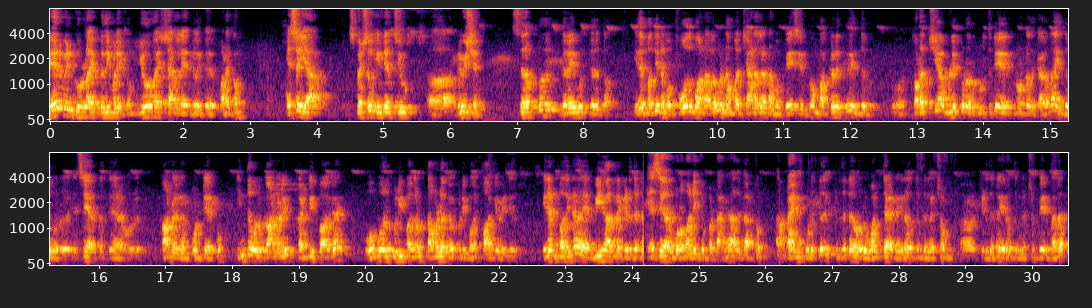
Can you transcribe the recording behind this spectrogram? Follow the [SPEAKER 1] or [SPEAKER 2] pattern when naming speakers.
[SPEAKER 1] நேருவின் குரலாய் பிரதிபலிக்கும் யோர் வாய்ஸ் சேனல் நேர்களுக்கு வணக்கம். எஸ்ஐஆர் ஸ்பெஷல் இன்டென்சிவ் ரிவிஷன் சிறப்பு விரைவு திருத்தம். இதை பத்தி நம்ம போதுமான அளவு நம்ம சேனல்ல நம்ம பேசியிருக்கோம். மக்களுக்கு இந்த தொடர்ச்சியா விழிப்புணர்வு கொடுத்துட்டே இருக்கணுன்றதுக்காக தான் இந்த ஒரு எஸ்ஐஆர் பத்தின ஒரு காணொலி நம்ம போட்டே இருக்கும். இந்த ஒரு காணொலியும் கண்டிப்பாக ஒவ்வொரு குடிமகனும் தமிழக குடிமகன் பார்க்க வேண்டியது. என்னன்னு பாத்தீங்கன்னா பீகார்ல கிட்டத்தட்ட எஸ்ஐஆர் மூலமா நீக்கப்பட்டாங்க. அதுக்கு அர்த்தம் டைம் கொடுத்து கிட்டத்தட்ட ஒரு ஒன் தேர்ட் இருபத்தஞ்சு லட்சம் கிட்டத்தட்ட இருபத்தஞ்சு லட்சம் பேர் மேல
